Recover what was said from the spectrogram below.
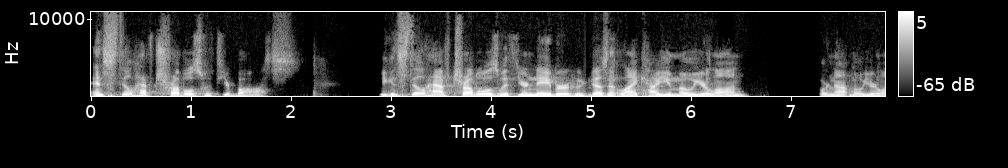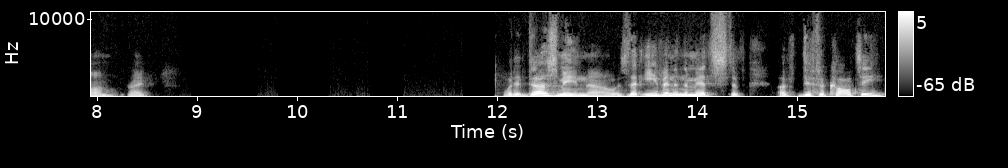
and still have troubles with your boss. You can still have troubles with your neighbor who doesn't like how you mow your lawn or not mow your lawn, right? What it does mean, though, is that even in the midst of, of difficulty,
